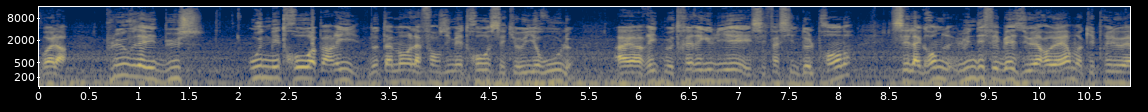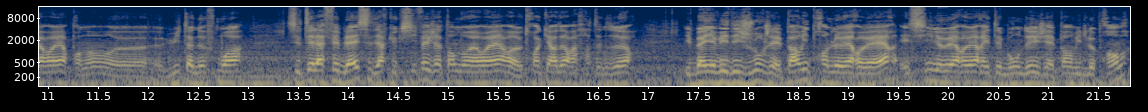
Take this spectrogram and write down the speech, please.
Voilà. Plus vous avez de bus ou de métro à Paris, notamment la force du métro, c'est qu'il roule à un rythme très régulier et c'est facile de le prendre. C'est l'une des faiblesses du RER. E moi qui ai pris le RER e pendant 8 euh, à 9 mois, c'était la faiblesse. C'est-à-dire que s'il fallait que j'attende mon RER 3 euh, quarts d'heure à certaines heures, et eh ben, il y avait des jours où j'avais pas envie de prendre le RER. E et si le RER était bondé, j'avais pas envie de le prendre.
